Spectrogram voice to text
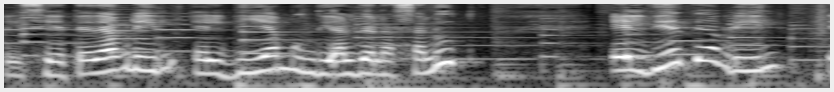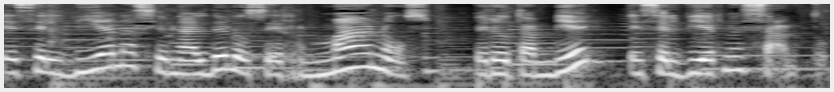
El 7 de abril el Día Mundial de la Salud. El 10 de abril es el Día Nacional de los Hermanos, pero también es el Viernes Santo.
